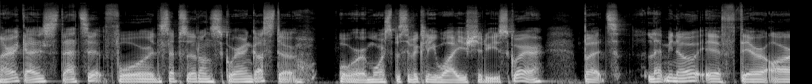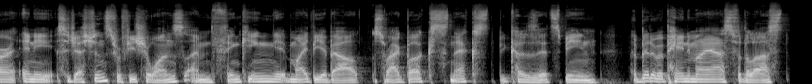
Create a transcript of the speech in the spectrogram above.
All right, guys, that's it for this episode on Square and Gusto, or more specifically, why you should use Square. But let me know if there are any suggestions for future ones. I'm thinking it might be about Swagbucks next because it's been a bit of a pain in my ass for the last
